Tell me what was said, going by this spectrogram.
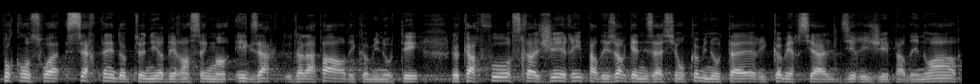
pour qu'on soit certain d'obtenir des renseignements exacts de la part des communautés. Le Carrefour sera géré par des organisations communautaires et commerciales dirigées par des Noirs,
